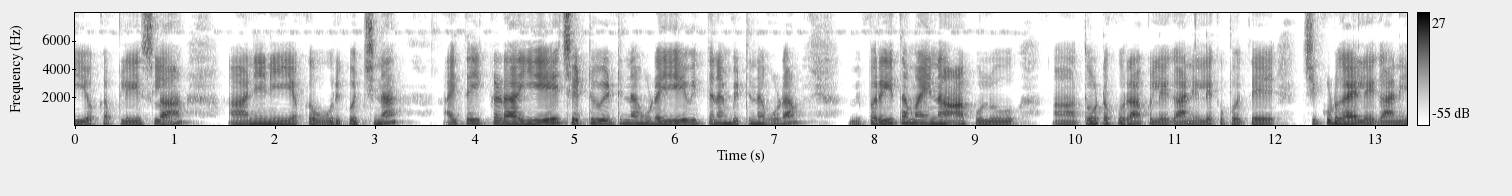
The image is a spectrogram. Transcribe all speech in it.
ఈ యొక్క ప్లేస్లో. నేను ఈ యొక్క ఊరికి వచ్చిన అయితే ఇక్కడ ఏ చెట్టు పెట్టినా కూడా ఏ విత్తనం పెట్టినా కూడా విపరీతమైన ఆకులు తోటకూర ఆకులే కానీ లేకపోతే చిక్కుడుకాయలే కానీ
